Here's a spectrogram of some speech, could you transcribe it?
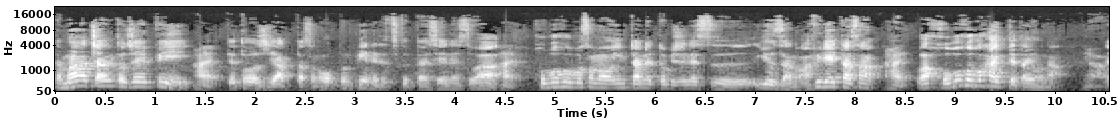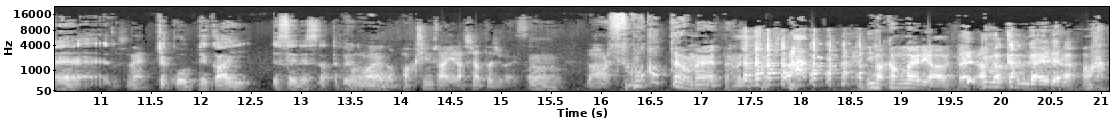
マーチャント JP はい。って当時あったそのオープンピーネで作った SNS は、はい。ほぼほぼそのインターネットビジネスユーザーのアフィリエーターさはい。んはほぼほぼ入ってたような、いや、えそうですね。ー、結構でかい SNS だったけれども、この前の爆心さんいらっしゃったじゃないですか。いうん、や、あれすごかったよねって話をしました。今考えりゃ、みたいな。今考えりゃ、あ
